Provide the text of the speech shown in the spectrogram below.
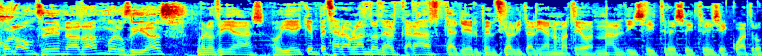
Con la 11, Naran, buenos días. Buenos días. Hoy hay que empezar hablando de Alcaraz, que ayer venció al italiano Mateo Arnaldi 6-3, 6-3, 6-4.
